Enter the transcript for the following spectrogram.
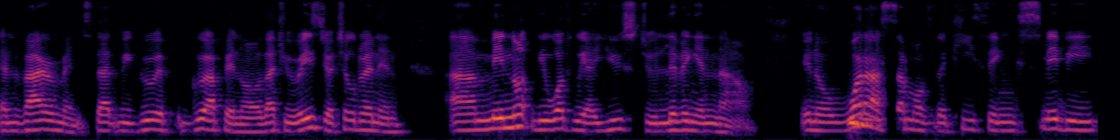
environment that we grew up, grew up in or that you raised your children in um, may not be what we are used to living in now. You know, what mm-hmm. are some of the key things, maybe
